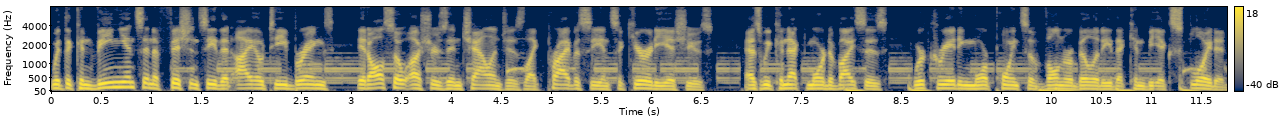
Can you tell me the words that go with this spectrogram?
With the convenience and efficiency that IoT brings, it also ushers in challenges like privacy and security issues, as we connect more devices, we're creating more points of vulnerability that can be exploited.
